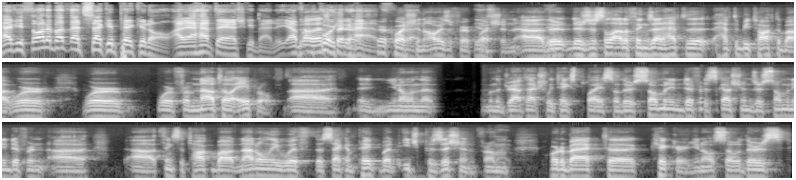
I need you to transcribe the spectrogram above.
Have you thought about that second pick at all? I have to ask you about it. Of no, course fair, you have. Fair question. Right. Always a fair yes. question. Uh, there, there's just a lot of things that have to have to be talked about. We're we're we're from now till April. Uh, you know when the when the draft actually takes place. So there's so many different discussions. There's so many different uh, uh, things to talk about, not only with the second pick, but each position from quarterback to kicker. You know, so there's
